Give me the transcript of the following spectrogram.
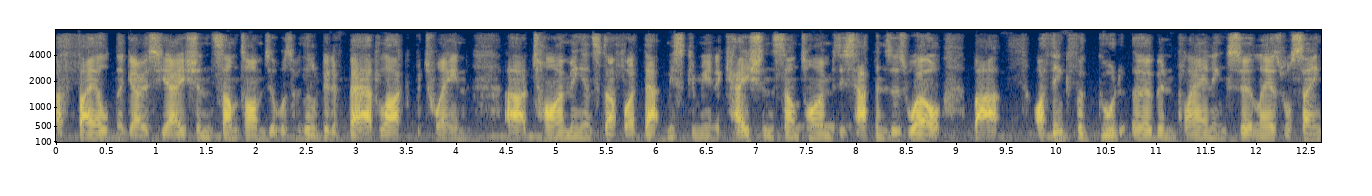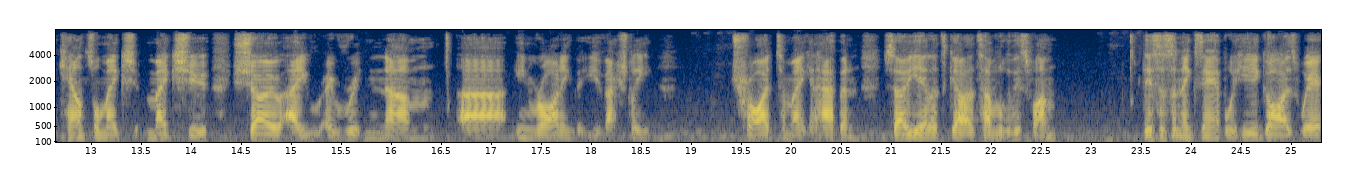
a failed negotiation. Sometimes it was a little bit of bad luck between uh, timing and stuff like that, miscommunication. Sometimes this happens as well. But I think for good urban planning, certainly as we're saying, council makes makes you show a, a written um, uh, in writing that you've actually tried to make it happen. So yeah, let's go. Let's have a look at this one. This is an example here, guys, where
